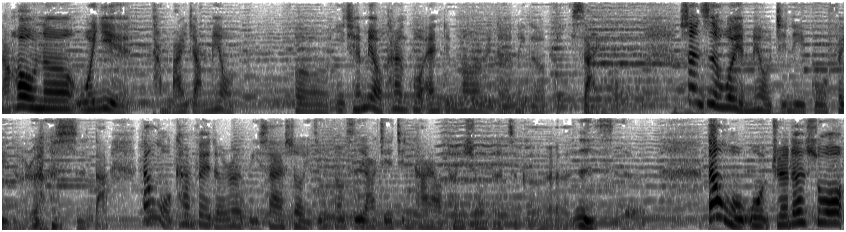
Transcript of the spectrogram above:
然后呢，我也坦白讲没有。呃，以前没有看过 Andy Murray 的那个比赛过，甚至我也没有经历过费德勒时代。当我看费德勒比赛的时候，已经都是要接近他要退休的这个日子了。但我我觉得说，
